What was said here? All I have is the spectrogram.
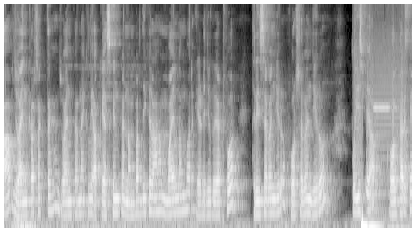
आप ज्वाइन कर सकते हैं। ज्वाइन करने के लिए आपके स्क्रीन पर नंबर दिख रहा है mobile number eight zero eight four three seven zero four seven zero तो इस पर आप कॉल करके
